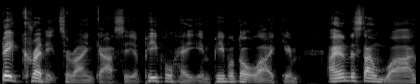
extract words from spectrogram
big credit to Ryan Garcia. People hate him, people don't like him. I understand why.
